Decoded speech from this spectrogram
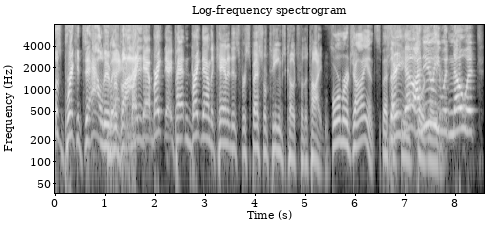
let's break it down, everybody. Break down, break down, Patton, break down the candidates for special teams coach for the Titans. Former Giants special There you teams go. I knew he would know it.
